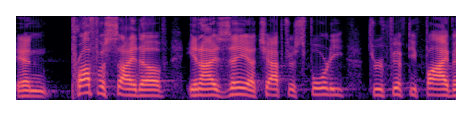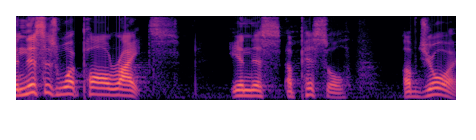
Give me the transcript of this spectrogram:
and prophesied of in Isaiah chapters 40 through 55. And this is what Paul writes in this epistle of joy.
